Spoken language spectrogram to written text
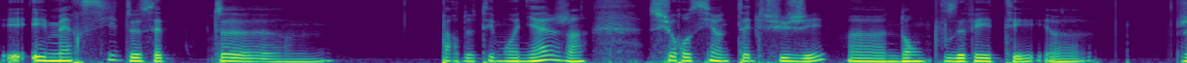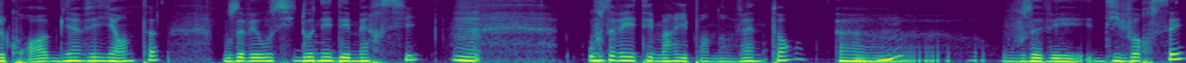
et, et merci de cette euh, part de témoignage hein, sur aussi un tel sujet. Euh, donc vous avez été, euh, je crois, bienveillante. Vous avez aussi donné des merci. Mm. Vous avez été mariée pendant 20 ans. euh, Mhm. Vous avez divorcé.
